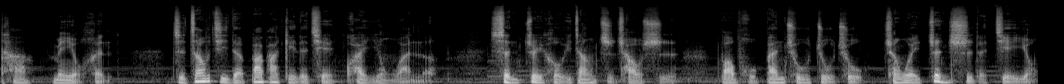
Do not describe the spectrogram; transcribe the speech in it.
他没有恨，只着急的爸爸给的钱快用完了，剩最后一张纸钞时，保普搬出住处，成为正式的街友。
